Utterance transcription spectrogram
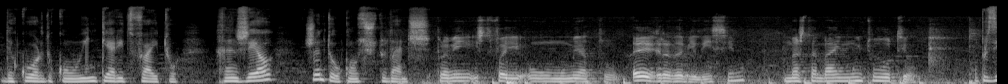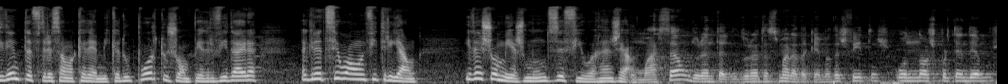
de acordo com o inquérito feito. Rangel jantou com os estudantes. Para mim, isto foi um momento agradabilíssimo, mas também muito útil. O presidente da Federação Académica do Porto, João Pedro Videira, agradeceu ao anfitrião e deixou mesmo um desafio a Rangel. Uma ação durante a, durante a Semana da Queima das Fitas, onde nós pretendemos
